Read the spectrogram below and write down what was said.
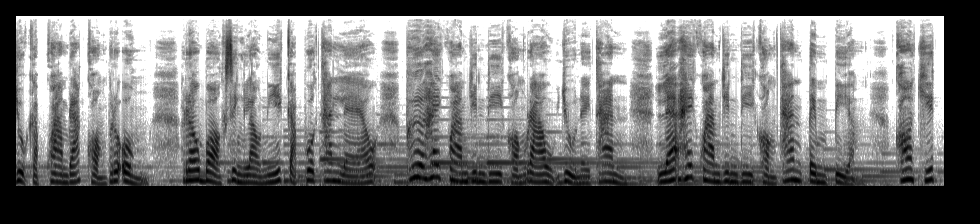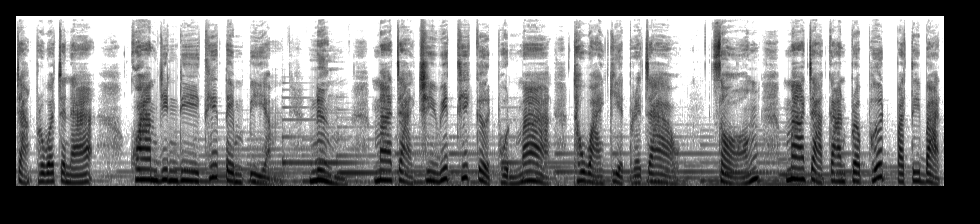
อยู่กับความรักของพระองค์ เราบอกสิ่งเหล่านี้กับพวกท่านแล้ว เพื่อให้ความยินดีของเราอยู่ในท่าน และให้ความยินดีของท่านเต็มเปี่ยมข้อคิดจากพระวจนะ ความยินดีที่เต็มเปี่ยม 1. มาจากชีวิตที่เกิดผลมาก ถวายเกียรติพระเจ้า 2. มาจากการประพฤติปฏิบัติ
